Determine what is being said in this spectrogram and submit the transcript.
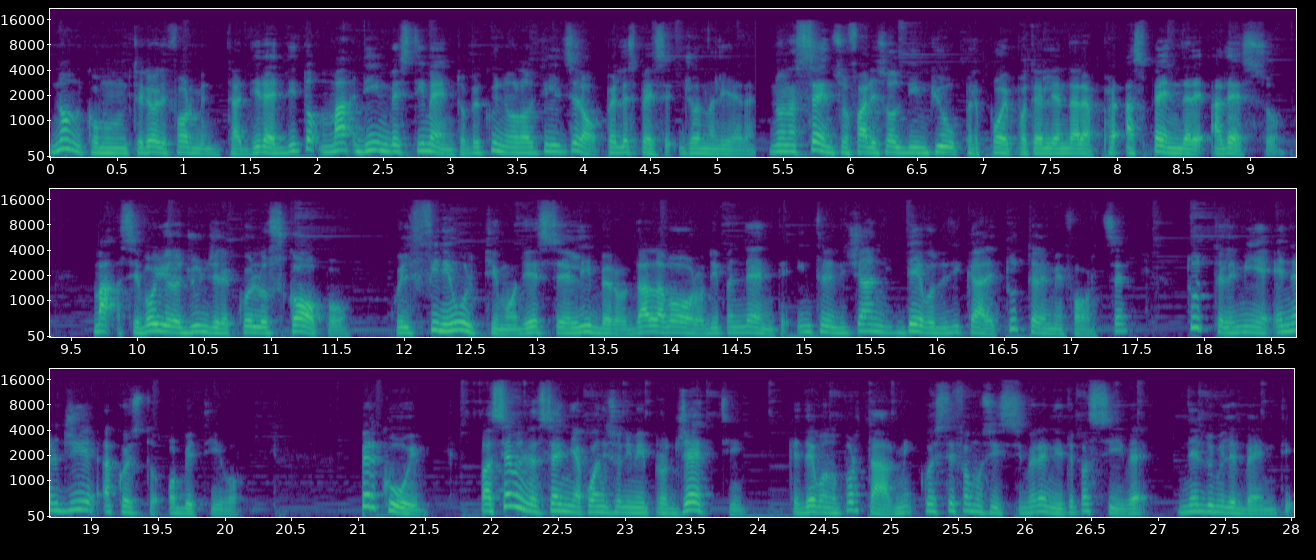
non come un'ulteriore forma di reddito, ma di investimento, per cui non la utilizzerò per le spese giornaliere. Non ha senso fare soldi in più per poi poterli andare a, a spendere adesso. Ma se voglio raggiungere quello scopo, quel fine ultimo di essere libero dal lavoro dipendente in 13 anni, devo dedicare tutte le mie forze, tutte le mie energie a questo obiettivo. Per cui passiamo in rassegna quali sono i miei progetti che devono portarmi queste famosissime rendite passive nel 2020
